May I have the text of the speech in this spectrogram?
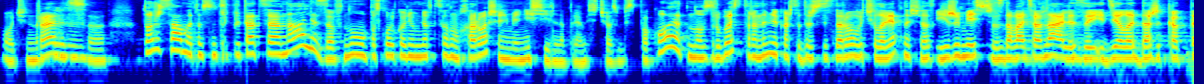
очень нравится. Mm-hmm. То же самое это с интерпретацией анализов, но поскольку они у меня в целом хорошие, они меня не сильно прямо сейчас беспокоят. Но с другой стороны, мне кажется, даже если здоровый человек начнет ежемесячно сдавать анализы и делать даже КТ,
